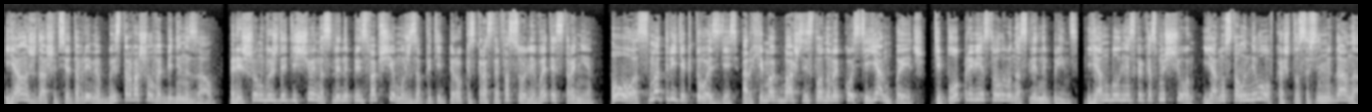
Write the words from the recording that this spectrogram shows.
Ян, ждавший все это время, быстро вошел в обеденный зал. Решен выждать еще, и наследный принц вообще может запретить пирог из красной фасоли в этой стране. «О, смотрите, кто здесь! Архимаг башни слоновой кости Ян Пейдж!» Тепло приветствовал его наследный принц. Ян был несколько смущен. Яну стало неловко, что совсем недавно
